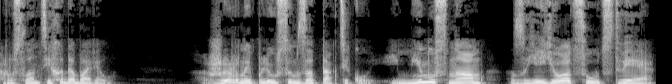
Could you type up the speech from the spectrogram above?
Руслан тихо добавил. Жирный плюс им за тактику, и минус нам, за ее отсутствие.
